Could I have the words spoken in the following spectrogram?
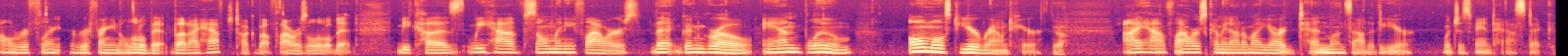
I'll refrain, refrain a little bit, but I have to talk about flowers a little bit because we have so many flowers that can grow and bloom almost year round here. Yeah. I have flowers coming out of my yard 10 months out of the year, which is fantastic.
